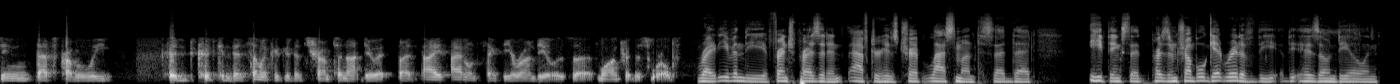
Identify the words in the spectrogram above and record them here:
soon, that's probably could could convince someone could convince Trump to not do it. But I, I don't think the Iran deal is uh, long for this world. Right. Even the French president, after his trip last month, said that he thinks that President Trump will get rid of the, the, his own deal. And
